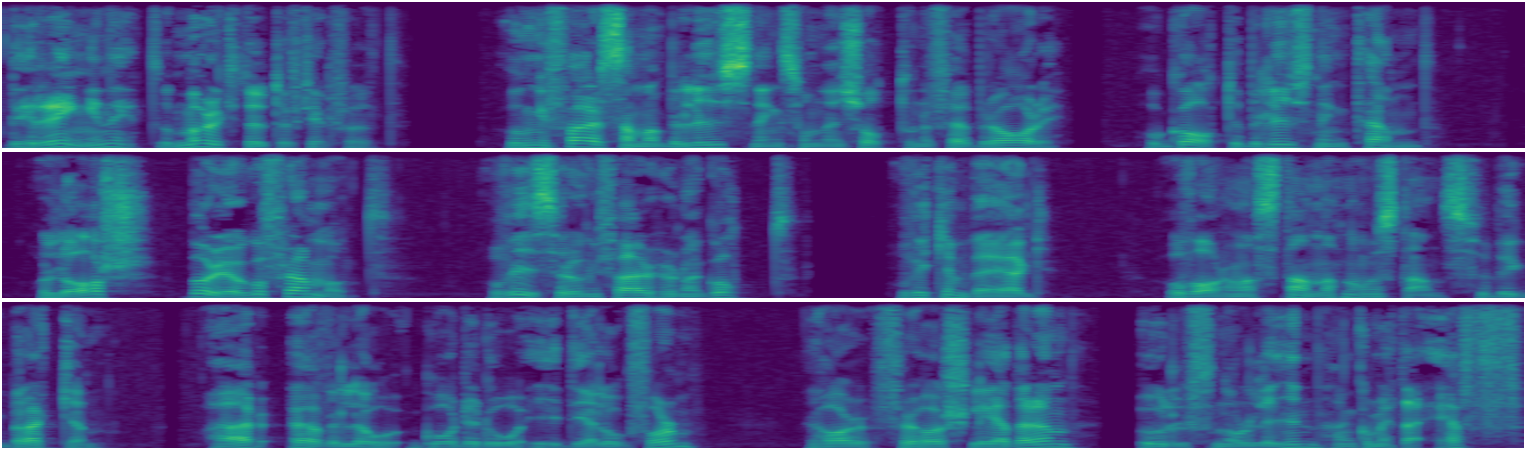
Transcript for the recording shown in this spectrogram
Det är regnigt och mörkt ute för tillfället. Ungefär samma belysning som den 28 februari och gatubelysning tänd. Och Lars börjar gå framåt och visar ungefär hur han har gått och vilken väg och var han har stannat någonstans för byggbaracken. Och här övergår det då i dialogform. Vi har förhörsledaren Ulf Norlin, han kommer heta F.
